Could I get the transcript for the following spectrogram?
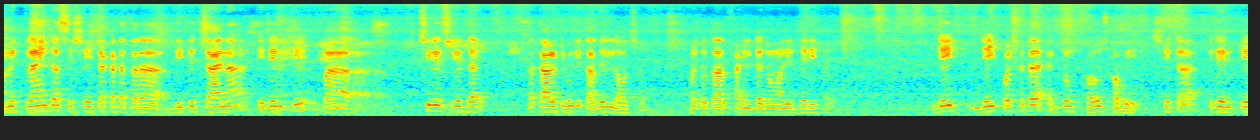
অনেক ক্লায়েন্ট আছে সেই টাকাটা তারা দিতে চায় না এজেন্টকে বা ছিঁড়ে ছিঁড়ে দেয়, তাতে আলটিমেটলি তাদেরই লস হয়। হয়তো তার ফাইলটা জমা দিতে দেরি হয়। যেই যেই পয়সাটা একদম খরচ হবে, সেটা এজেন্টকে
